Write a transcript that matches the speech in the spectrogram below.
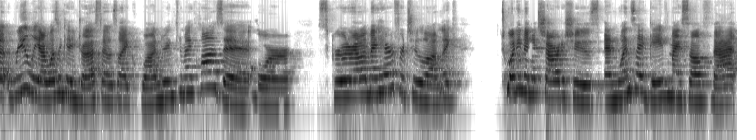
but really I wasn't getting dressed. I was like wandering through my closet or screwing around with my hair for too long. Like 20 minutes shower to shoes. And once I gave myself that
